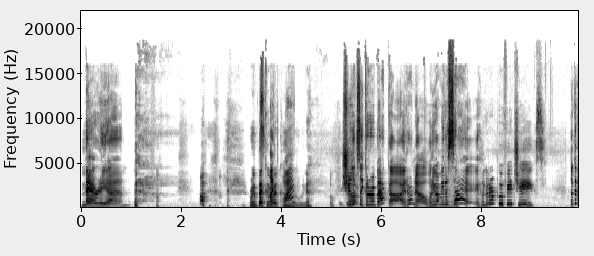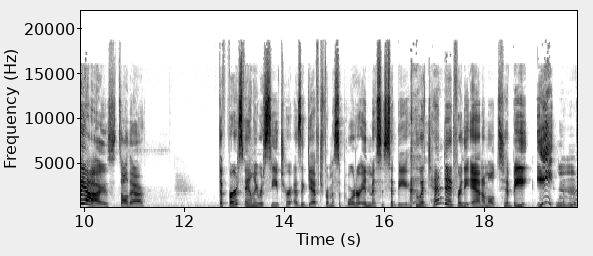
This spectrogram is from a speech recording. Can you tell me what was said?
Marianne. Rebecca Like. Raccoon. Oh She God. looks like a Rebecca. I don't know. What do you want me to say? Look at her poofy cheeks. Look at the eyes. It's all there. The first family received her as a gift from a supporter in Mississippi who attended for the animal to be eaten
